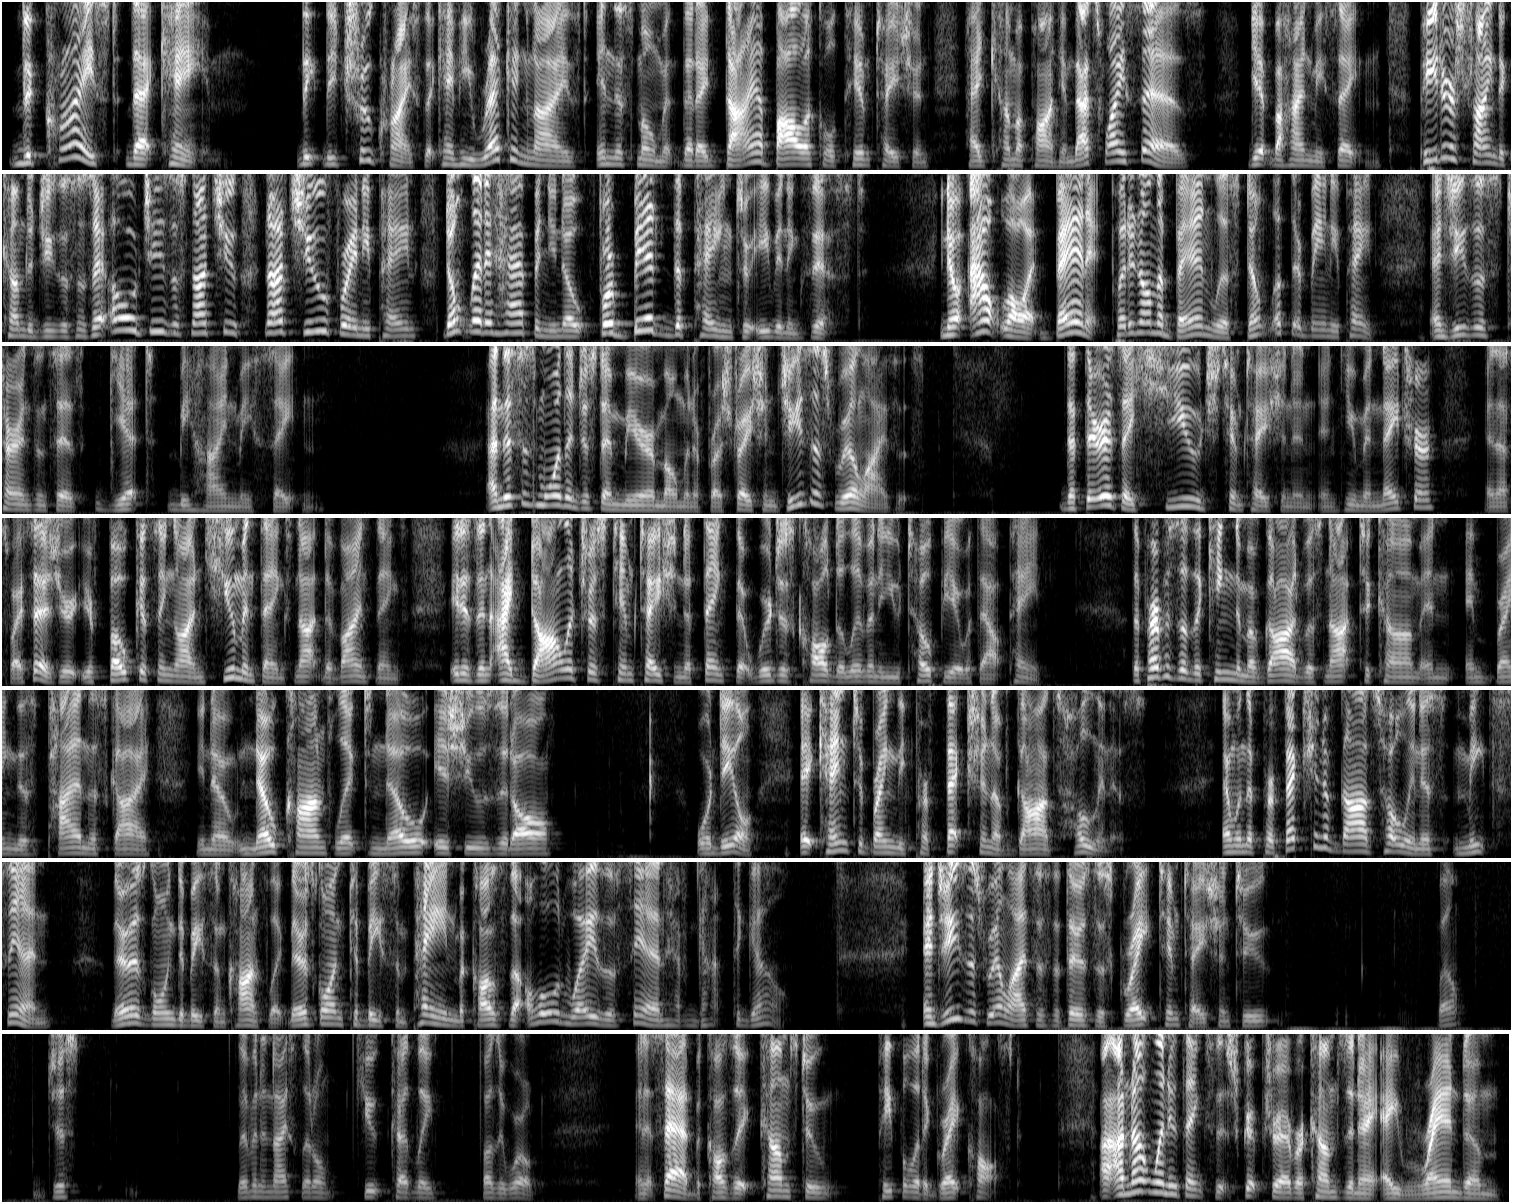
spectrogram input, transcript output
The Christ that came, the, the true Christ that came, he recognized in this moment that a diabolical temptation had come upon him. That's why he says, Get behind me, Satan. Peter's trying to come to Jesus and say, Oh, Jesus, not you, not you for any pain. Don't let it happen, you know. Forbid the pain to even exist. You know, outlaw it, ban it, put it on the ban list. Don't let there be any pain. And Jesus turns and says, Get behind me, Satan. And this is more than just a mere moment of frustration. Jesus realizes that there is a huge temptation in, in human nature, And that's why he says you're, you're focusing on human things, not divine things. It is an idolatrous temptation to think that we're just called to live in a utopia without pain. The purpose of the kingdom of God was not to come and, and bring this pie in the sky, you know, no conflict, no issues at all ordeal. It came to bring the perfection of God's holiness. And when the perfection of God's holiness meets sin, there is going to be some conflict. There's going to be some pain because the old ways of sin have got to go. And Jesus realizes that there's this great temptation to, well, just live in a nice little, cute, cuddly, fuzzy world. And it's sad because it comes to people at a great cost. I'm not one who thinks that Scripture ever comes in a, a random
